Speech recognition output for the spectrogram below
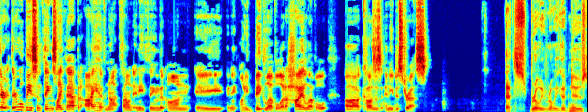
there there will be some things like that, but I have not found anything that on a, a on a big level, at a high level, uh, causes any distress. That's really, really good news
